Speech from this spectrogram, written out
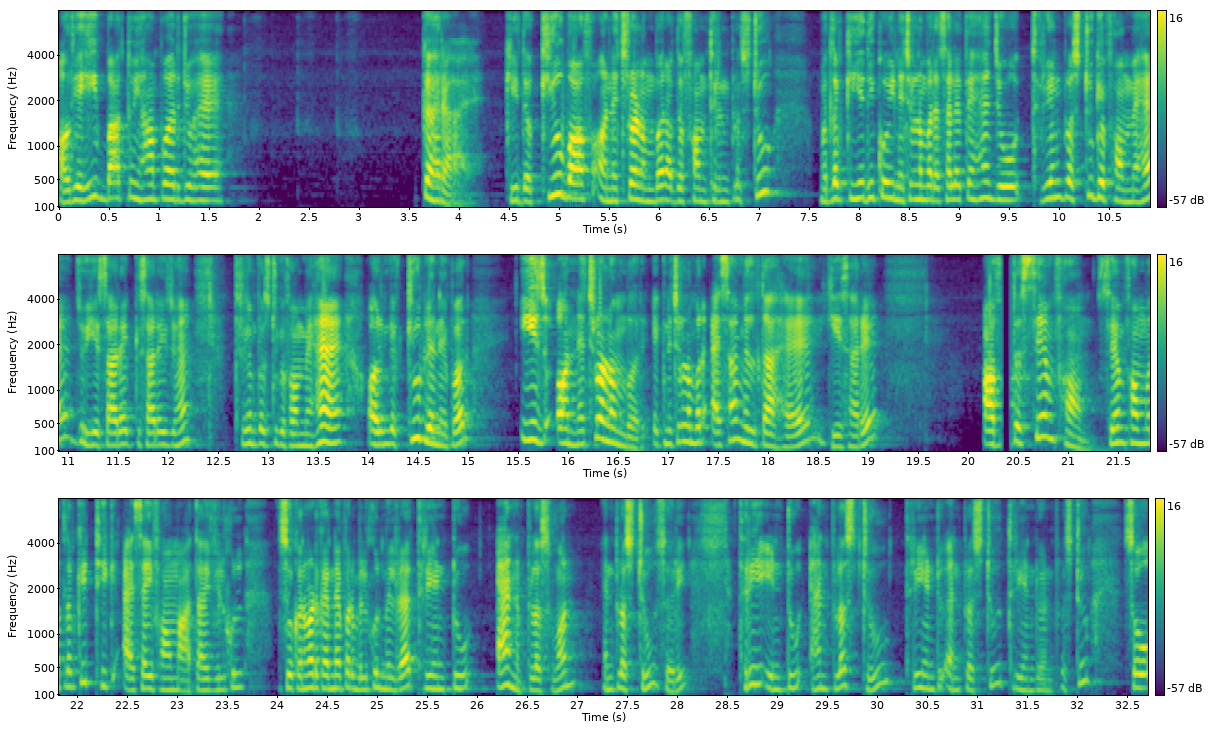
और यही बात तो यहाँ पर जो है कह रहा है कि the cube of a natural number of the form three n plus two मतलब कि यदि कोई नेचुरल नंबर ऐसा लेते हैं जो थ्री एन प्लस टू के फॉर्म में है, जो ये सारे के सारे जो हैं थ्री एन प्लस टू के फॉर्म में हैं, और इनका क्यूब लेने पर इज़ अ नेचुरल नंबर एक नेचुरल नंबर ऐसा मिलता है, ये सारे of the same form same form मतलब कि ठीक ऐसा ही फॉर्म आता है, बिल्कुल, इसको कन्वर्ट करने पर बिल्कुल मिल रहा है three into n plus one n plus two sorry three into n plus two three into n plus two three into n plus two so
